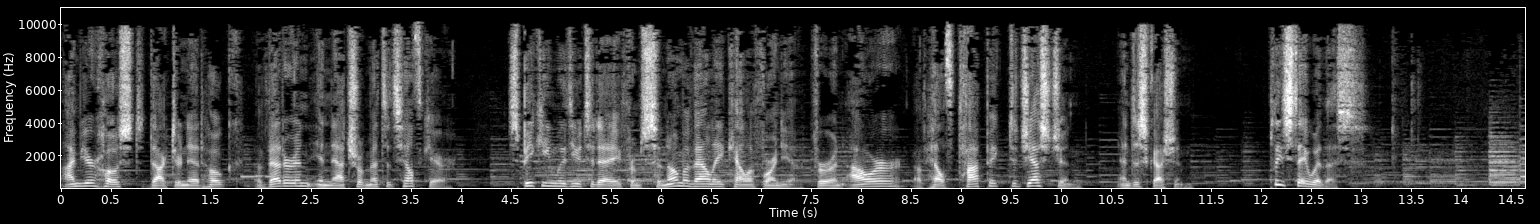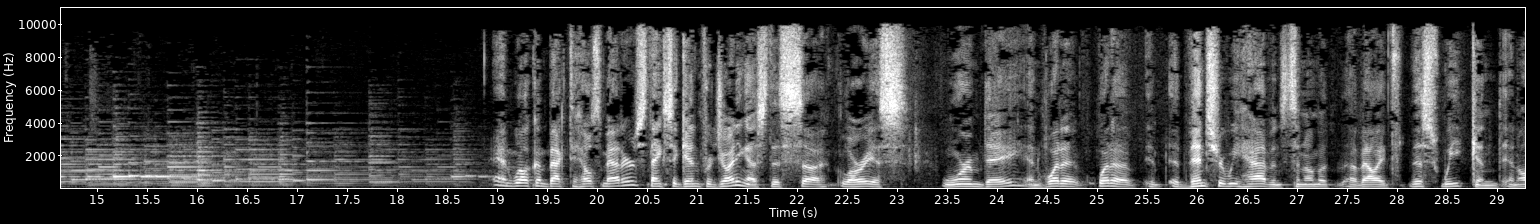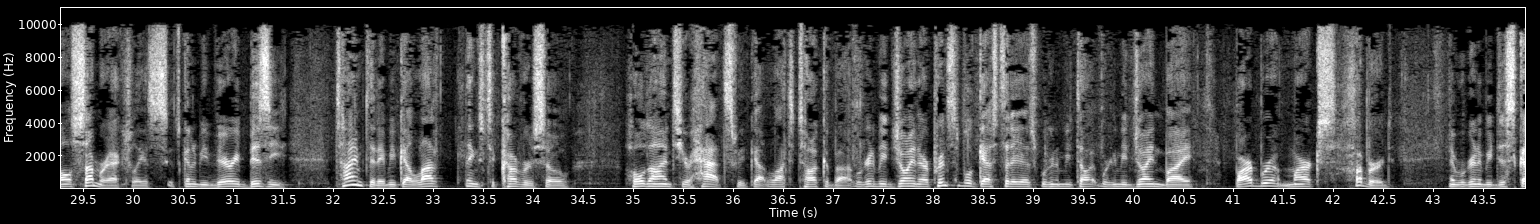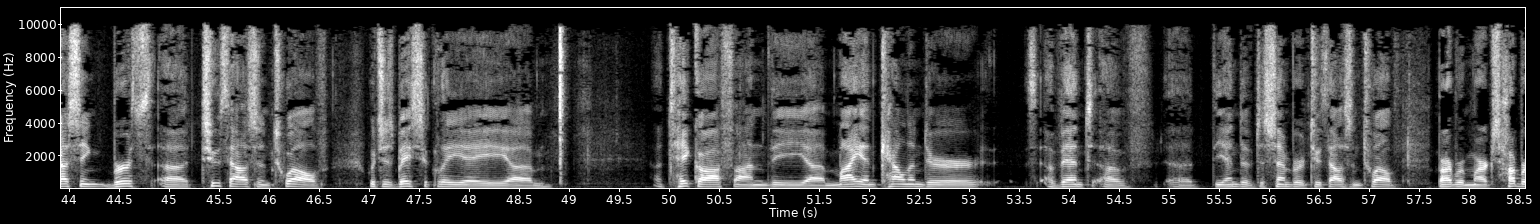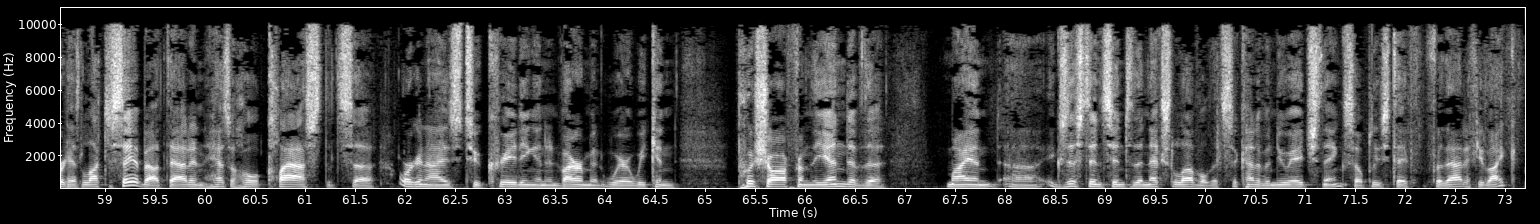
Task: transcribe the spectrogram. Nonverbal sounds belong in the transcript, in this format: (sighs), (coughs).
I'm your host, Dr. Ned Hoke, a veteran in natural methods healthcare, speaking with you today from Sonoma Valley, California, for an hour of health topic digestion and discussion. Please stay with us. And welcome back to Health Matters. Thanks again for joining us this uh, glorious warm day. And what a what a adventure we have in Sonoma Valley this week and, and all summer. Actually, it's it's going to be very busy time today. We've got a lot of things to cover, so hold on to your hats. We've got a lot to talk about. We're going to be joined. Our principal guest today is we're going to be talk, we're going to be joined by Barbara Marx Hubbard, and we're going to be discussing Birth uh, 2012 which is basically a, um, a takeoff on the uh, Mayan calendar event of uh, the end of December 2012. Barbara Marx Hubbard has a lot to say about that and has a whole class that's uh, organized to creating an environment where we can push off from the end of the Mayan uh, existence into the next level. It's a kind of a new age thing, so please stay f- for that if you like.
